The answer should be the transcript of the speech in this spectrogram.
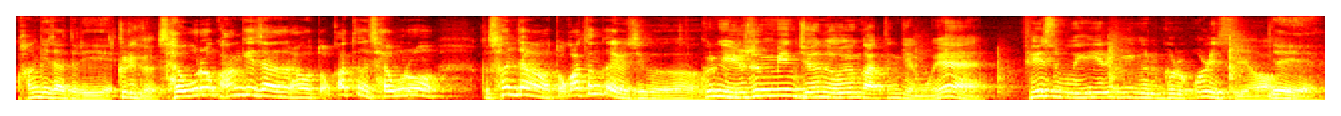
관계자들이 그러니까. 세월호 관계자들하고 똑같은 세월호 그 선장하고 똑같은 거예요 지금 그러니까 유승민 전 의원 같은 경우에 페이스북에 이런 이걸 글 올렸어요. 예 예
